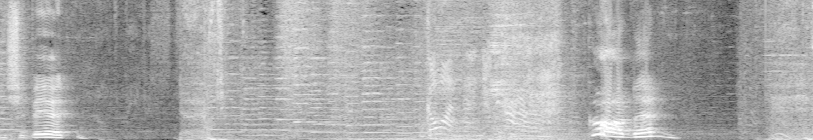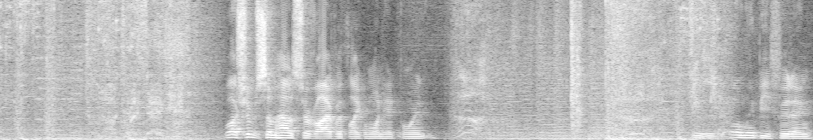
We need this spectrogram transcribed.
This should be it. Go on then. Go on, then. not resist. Watch him somehow survive with like one hit point. This would only be fitting.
